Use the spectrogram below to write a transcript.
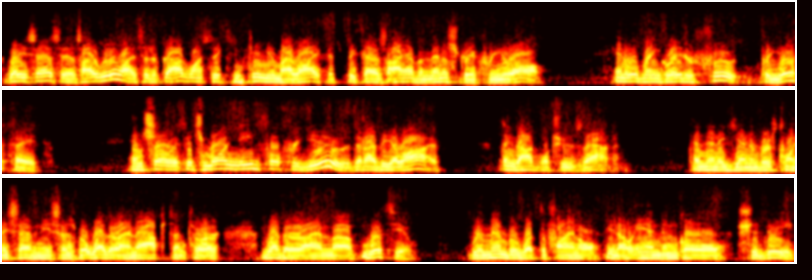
What he says is, I realize that if God wants to continue my life, it's because I have a ministry for you all. And it will bring greater fruit for your faith. And so if it's more needful for you that I be alive, then God will choose that. And then again in verse 27 he says, but whether I'm absent or whether I'm uh, with you, remember what the final, you know, end and goal should be.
